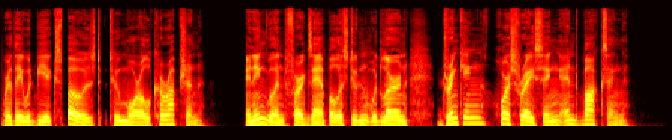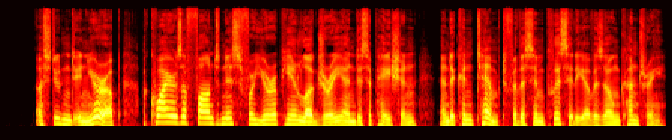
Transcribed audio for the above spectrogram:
where they would be exposed to moral corruption. In England, for example, a student would learn drinking, horse racing, and boxing. A student in Europe acquires a fondness for European luxury and dissipation and a contempt for the simplicity of his own country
